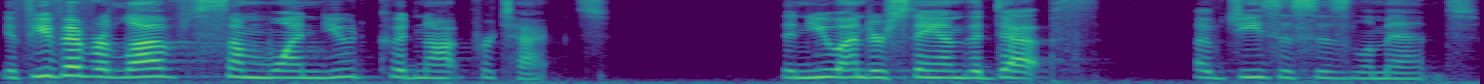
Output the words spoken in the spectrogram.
If you've ever loved someone you could not protect, then you understand the depth of Jesus' lament.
